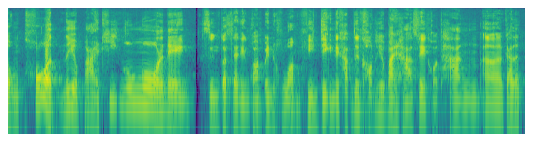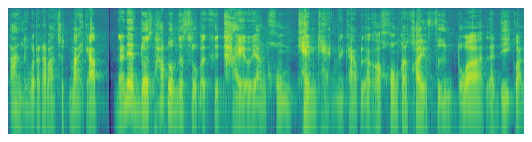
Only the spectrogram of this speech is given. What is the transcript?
ลงโทษนโยบายที่โง่ๆนั่นเอง ซึ่งก็แสดงถึงความเป็นห่วงจริงๆนะครับเรื่องของนโยบายหาเสียงของทางการเลือกตั้งหรือว่ารัฐบาลชุดใหม่ครับแล้วเนี่ยโดยภาพรวมจะสรุปก็คือไทยยังคงเข้มแข็งนะครับแล้วก็คงค่อยๆ ฟื้นตัวและดีกว่าห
